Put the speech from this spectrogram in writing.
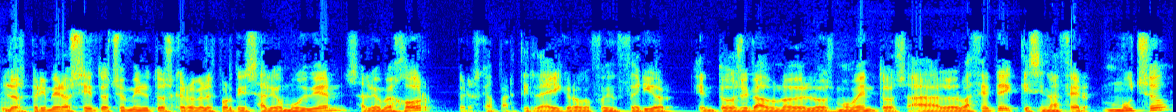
los primeros 7-8 minutos creo que el Sporting salió muy bien, salió mejor, pero es que a partir de ahí creo que fue inferior en todos y cada uno de los momentos al Albacete, que sin hacer mucho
